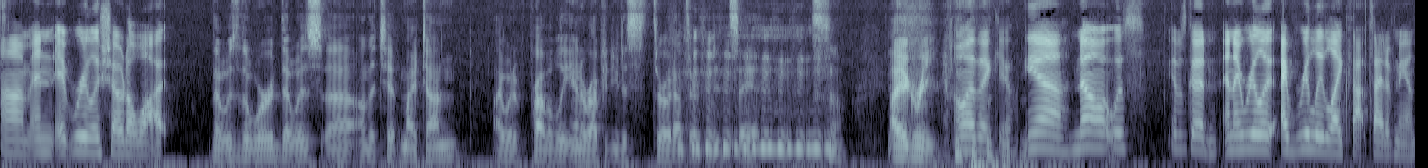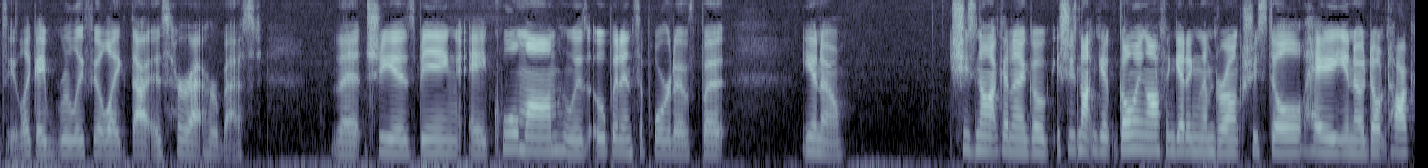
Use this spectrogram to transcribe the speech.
Um, and it really showed a lot. That was the word that was uh, on the tip of my tongue. I would have probably interrupted you to throw it out there if you didn't say it. So, I agree. Oh, thank you. Yeah. No, it was it was good. And I really I really like that side of Nancy. Like I really feel like that is her at her best. That she is being a cool mom who is open and supportive, but you know, she's not gonna go she's not get, going off and getting them drunk she's still hey you know don't talk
